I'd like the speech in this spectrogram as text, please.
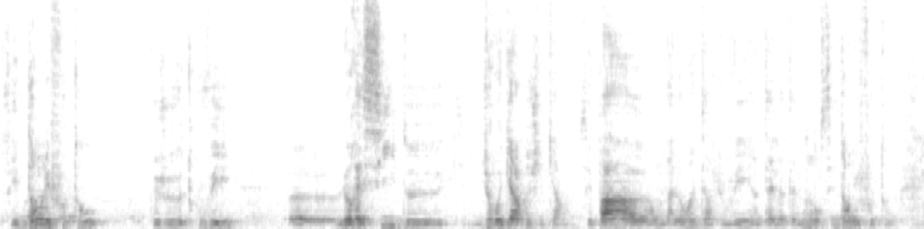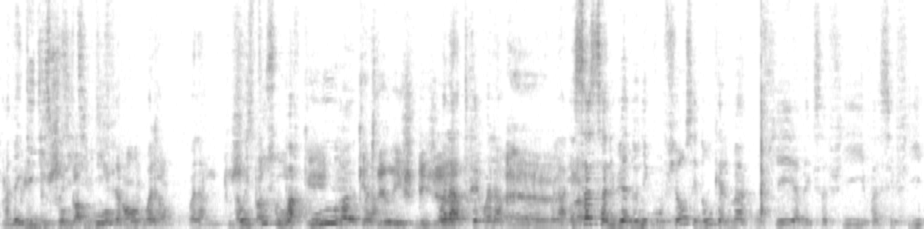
C'est dans les photos que je veux trouver euh, le récit de, du regard de Gilles Caron. C'est pas euh, en allant interviewer un tel, un tel. Non, non, c'est dans les photos. avec des dispositifs différents. Voilà, voilà. Tout, ah oui, tout son parcours. Qui est, euh, qui est très riche déjà. Voilà, très, voilà, voilà. Et ça, ça lui a donné confiance. Et donc, elle m'a confié avec sa fille, enfin ses filles,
